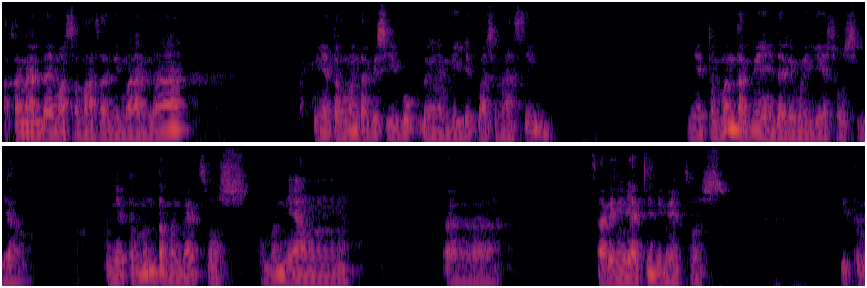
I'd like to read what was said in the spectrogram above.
Akan ada masa-masa di mana punya teman tapi sibuk dengan gadget masing-masing punya teman tapi hanya dari media sosial punya teman teman medsos teman yang uh, sering lihatnya di medsos gitu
